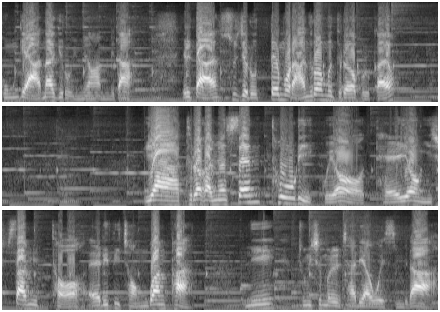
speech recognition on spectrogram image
공개 안 하기로 유명합니다. 일단 수지 롯데몰 안으로 한번 들어가 볼까요? 야 들어가면 센톨이 있고요. 대형 24m LED 전광판이 중심을 자리하고 있습니다.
